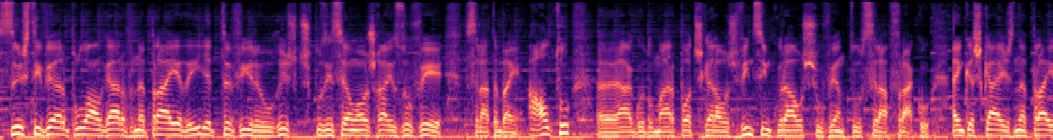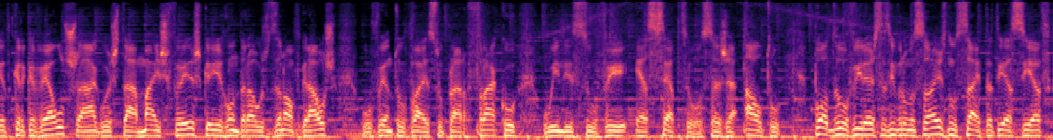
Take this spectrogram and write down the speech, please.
Se estiver pelo Algarve, na praia da Ilha de Tavira, o risco de exposição aos raios UV será também alto. A água do mar pode chegar aos 25 graus, o vento será fraco. Em Cascais, na praia de Carcavelos, a água está mais fresca e rondará os 19 graus. O vento vai soprar fraco, o índice UV é 7, ou seja, alto. Pode ouvir estas informações no site da TSF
